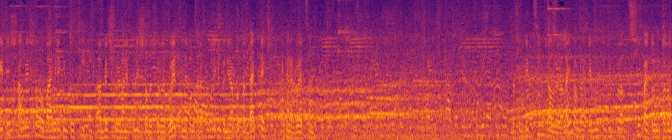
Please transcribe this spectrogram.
গেটের সামনের সহ বাইরে কিন্তু বেশ পরিমাণে পুলিশ সদস্যরা রয়েছেন এবং তারা সকলে কিন্তু নিরাপত্তার দায়িত্বে এখানে রয়েছেন। দর্শক দেখছেন, কালবেলা লাইভ আমরা এই মুহূর্তে যুক্ত আছি বাইতুল মোকারম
